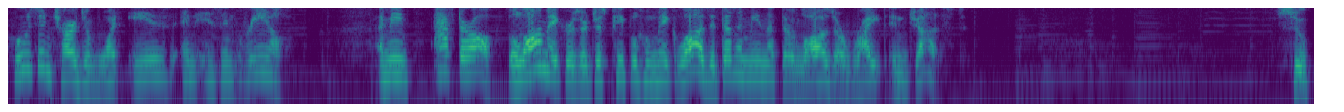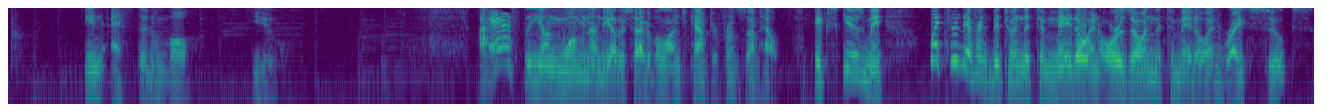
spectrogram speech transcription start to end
Who's in charge of what is and isn't real? I mean, after all, the lawmakers are just people who make laws. It doesn't mean that their laws are right and just. Soup, inestimable you. I asked the young woman on the other side of a lunch counter for some help. Excuse me, what's the difference between the tomato and orzo and the tomato and rice soups?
